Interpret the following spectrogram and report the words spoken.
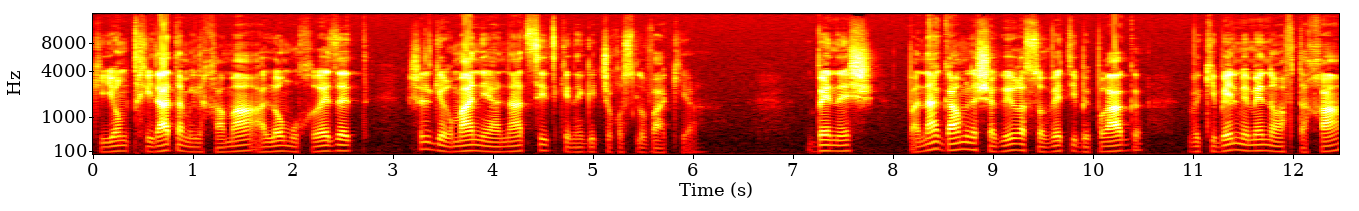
כיום תחילת המלחמה הלא מוכרזת של גרמניה הנאצית כנגד צ'כוסלובקיה. בנש פנה גם לשגריר הסובייטי בפראג וקיבל ממנו הבטחה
